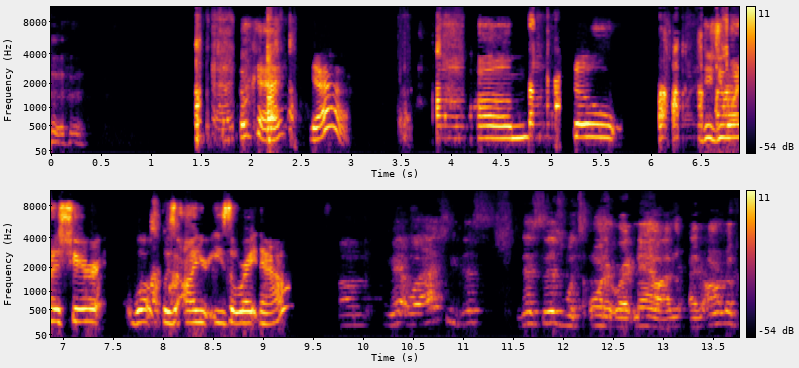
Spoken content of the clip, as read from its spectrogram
okay. Yeah. Um. So did you want to share what was on your easel right now? Um, yeah, well, actually, this this is what's on it right now. I, I don't know if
